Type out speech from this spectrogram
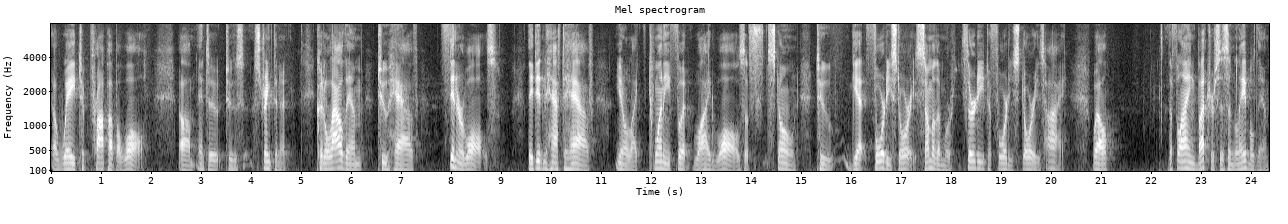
a way to prop up a wall um, and to, to strengthen it, could allow them to have thinner walls. They didn't have to have, you know, like 20 foot wide walls of stone to get 40 stories. Some of them were 30 to 40 stories high. Well, the flying buttresses enabled them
